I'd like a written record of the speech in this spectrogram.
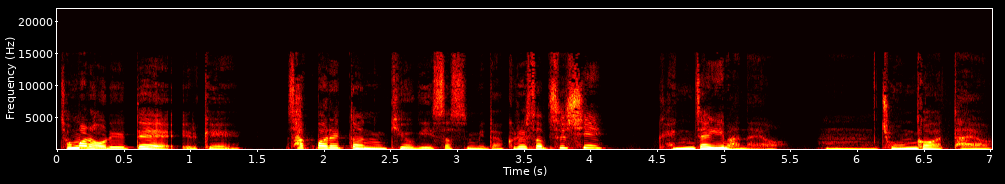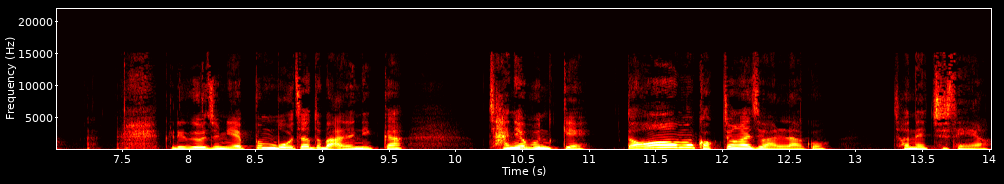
정말 어릴 때 이렇게 삭발했던 기억이 있었습니다. 그래서 숱이 굉장히 많아요. 음, 좋은 것 같아요. 그리고 요즘 예쁜 모자도 많으니까 자녀분께 너무 걱정하지 말라고 전해주세요.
